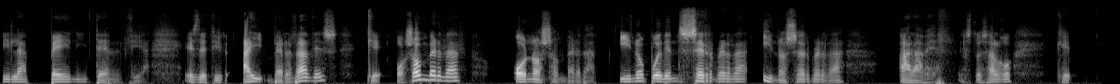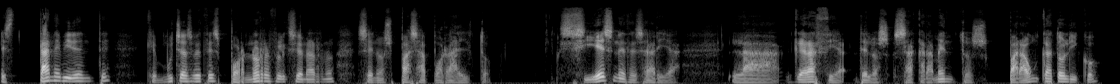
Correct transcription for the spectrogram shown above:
y la penitencia. Es decir, hay verdades que o son verdad o no son verdad y no pueden ser verdad y no ser verdad a la vez. Esto es algo que es tan evidente que muchas veces por no reflexionarnos se nos pasa por alto. Si es necesaria la gracia de los sacramentos para un católico,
